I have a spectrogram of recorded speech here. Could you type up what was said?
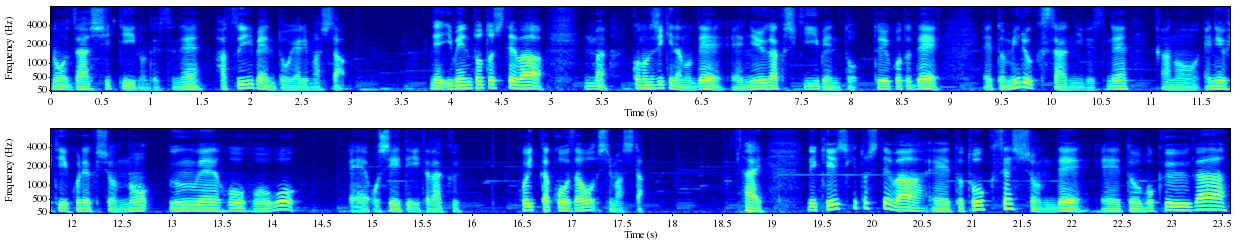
のザ・シティのですね、初イベントをやりました。で、イベントとしては、まあ、この時期なので、え入学式イベントということで、えっと、ミルクさんにですね、あの、NFT コレクションの運営方法を、えー、教えていただく、こういった講座をしました。はい。で、形式としては、えっ、ー、と、トークセッションで、えっ、ー、と、僕が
